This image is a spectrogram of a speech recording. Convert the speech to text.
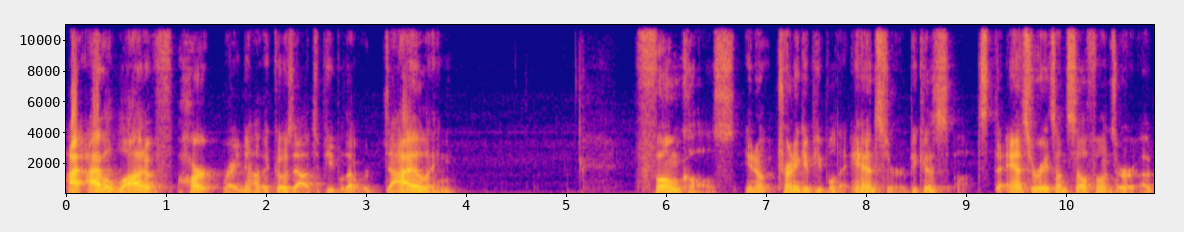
I, I have a lot of heart right now that goes out to people that were dialing phone calls, you know, trying to get people to answer because the answer rates on cell phones are a,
